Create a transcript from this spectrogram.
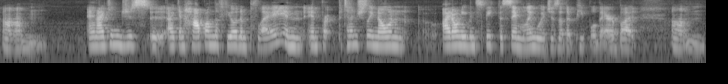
Um, and I can just I can hop on the field and play and and potentially no one I don't even speak the same language as other people there but um,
